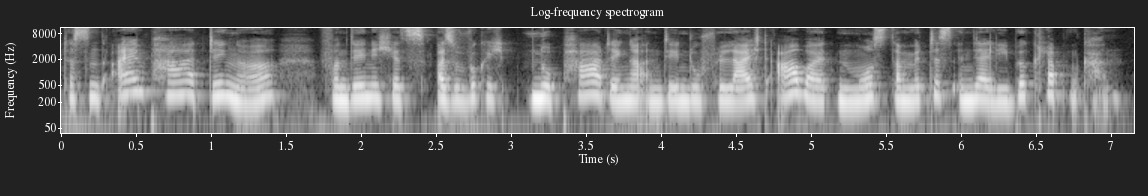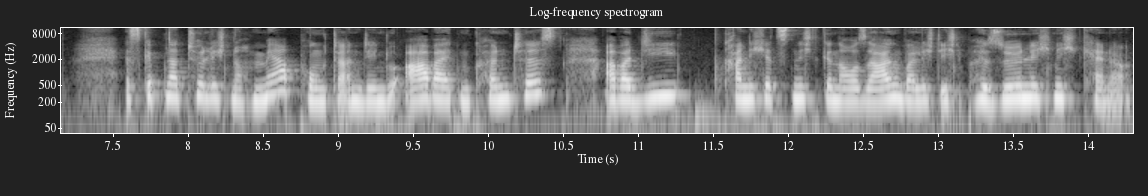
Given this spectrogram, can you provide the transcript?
Das sind ein paar Dinge, von denen ich jetzt, also wirklich nur paar Dinge, an denen du vielleicht arbeiten musst, damit es in der Liebe klappen kann. Es gibt natürlich noch mehr Punkte, an denen du arbeiten könntest, aber die kann ich jetzt nicht genau sagen, weil ich dich persönlich nicht kenne.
